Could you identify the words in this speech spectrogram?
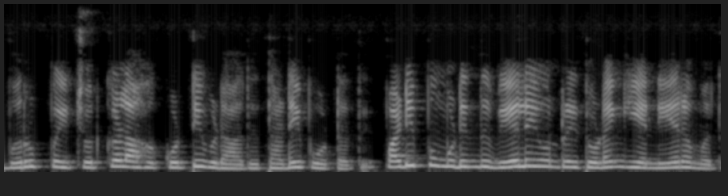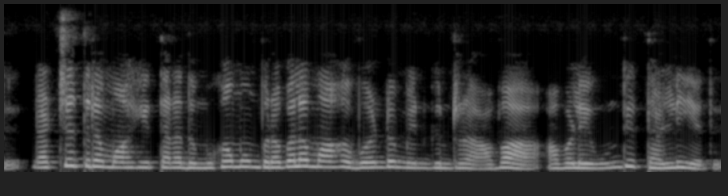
வெறுப்பை சொற்களாக கொட்டிவிடாது தடை போட்டது. படிப்பு முடிந்து வேலையொன்றை தொடங்கிய நேரம் அது. நட்சத்திரமாகி தனது முகமும் பிரபலமாக வேண்டும் என்கின்ற அவா அவளை உந்தி தள்ளியது.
